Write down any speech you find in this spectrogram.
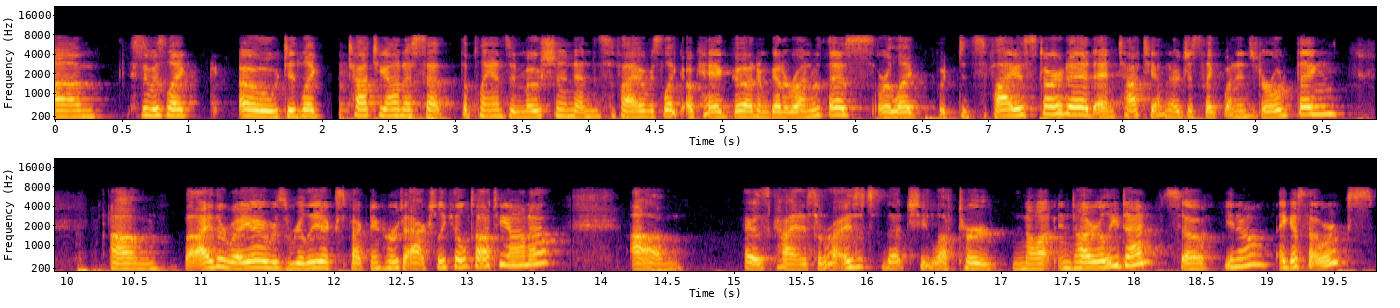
Um, because it was like, oh, did like Tatiana set the plans in motion, and Safiyah was like, okay, good, I'm gonna run with this, or like, did Safiyah start it, and Tatiana just like went into her own thing. Um, but either way, I was really expecting her to actually kill Tatiana. Um, I was kind of surprised that she left her not entirely dead. So you know, I guess that works.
